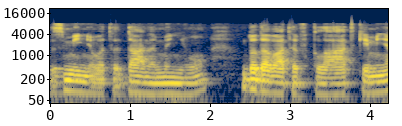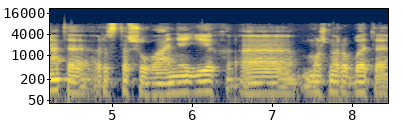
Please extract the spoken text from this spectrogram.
змінювати дане меню, додавати вкладки, міняти розташування їх. Е, можна робити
